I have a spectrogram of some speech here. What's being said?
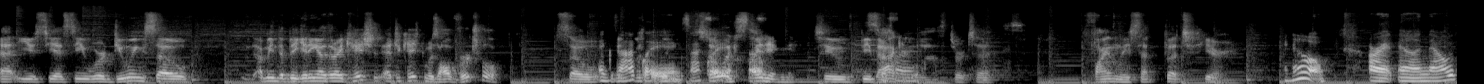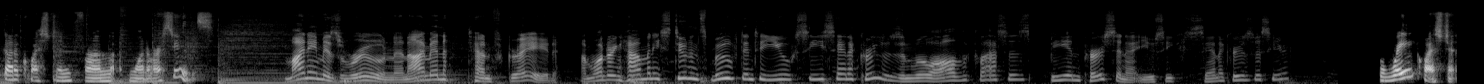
at UCSC were doing so. I mean, the beginning of their education education was all virtual. So exactly, exactly. So exciting so, to be back at last, or to finally set foot here. I know. All right, and now we've got a question from one of our students. My name is Rune, and I'm in 10th grade. I'm wondering how many students moved into UC Santa Cruz, and will all the classes be in person at UC Santa Cruz this year? Great question.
